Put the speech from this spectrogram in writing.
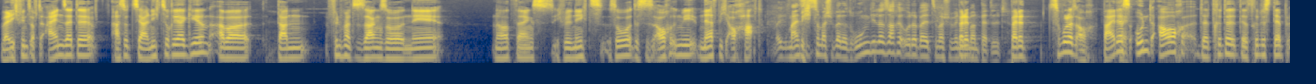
Weil ich finde es auf der einen Seite asozial nicht zu reagieren, aber dann fünfmal zu sagen so, nee, no thanks, ich will nichts, so, das ist auch irgendwie, nervt mich auch hart. Meinst mich, du zum Beispiel bei der Drogendealer-Sache oder bei zum Beispiel, wenn jemand bettelt? Bei der, sowohl als auch. Beides okay. und auch der dritte, der dritte Step,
